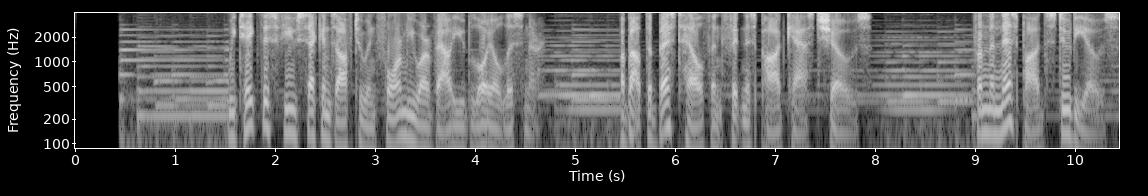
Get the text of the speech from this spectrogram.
We take this few seconds off to inform you, our valued loyal listener, about the best health and fitness podcast shows from the Nezpod studios.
